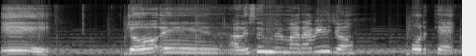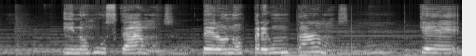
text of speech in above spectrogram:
Eh, yo eh, a veces me maravillo porque, y nos juzgamos, pero nos preguntamos que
